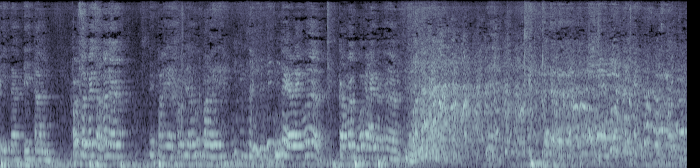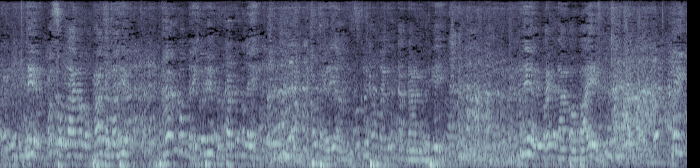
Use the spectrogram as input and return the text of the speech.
ติแบบติดตันเขาชวนไปสัมมนาไม่ไปเขาเดียวไม่ไปไม่ได้อะไรมากกลับมาหัวได้ต่างหากนี่เขาส่งไลน์มาบอกพระจะมาเนี่ย ไหนก็เรียกเหมือนกันนั่นแหละ เข้าใจหรือยังคือทำไมถึงดักดานอยู่ที่นี่เป็นไม้กระดานต่อไป ให้ค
